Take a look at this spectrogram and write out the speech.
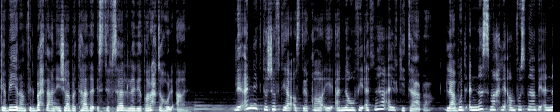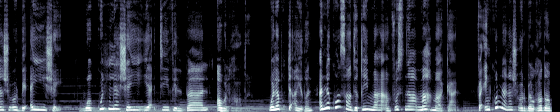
كبيرا في البحث عن إجابة هذا الاستفسار الذي طرحته الآن. لأني اكتشفت يا أصدقائي أنه في أثناء الكتابة لابد أن نسمح لأنفسنا بأن نشعر بأي شيء وكل شيء يأتي في البال أو الخاطر. ولابد أيضا أن نكون صادقين مع أنفسنا مهما كان. فإن كنا نشعر بالغضب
